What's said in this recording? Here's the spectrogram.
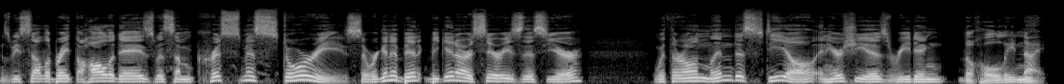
as we celebrate the holidays with some Christmas stories. So we're going to be- begin our series this year with our own Linda Steele, and here she is reading The Holy Night.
